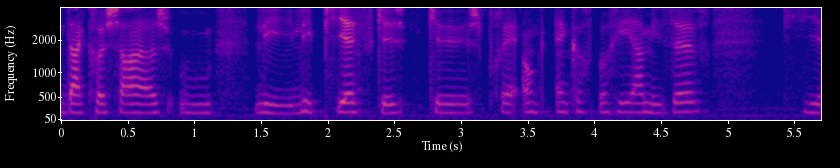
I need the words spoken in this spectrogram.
d'accrochage ou les, pièces que, que je pourrais incorporer à mes œuvres. Puis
